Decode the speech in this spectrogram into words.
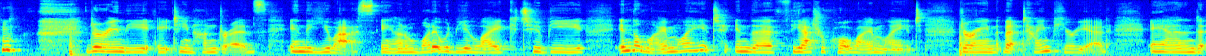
during the 1800s in the US and what it would be like to be in the limelight, in the theatrical limelight during that time period. And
